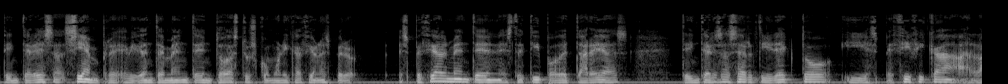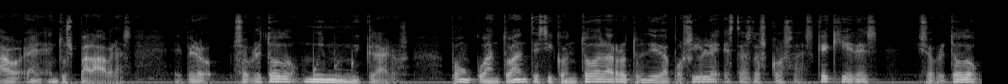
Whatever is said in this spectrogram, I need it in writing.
te interesa siempre, evidentemente, en todas tus comunicaciones, pero especialmente en este tipo de tareas, te interesa ser directo y específica en tus palabras, eh, pero sobre todo muy, muy, muy claros. Pon cuanto antes y con toda la rotundidad posible estas dos cosas. ¿Qué quieres? Y sobre todo,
